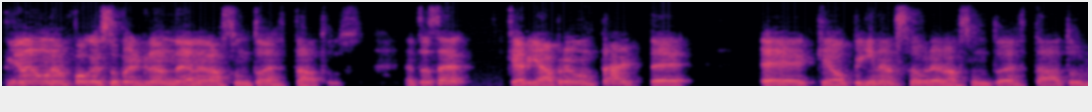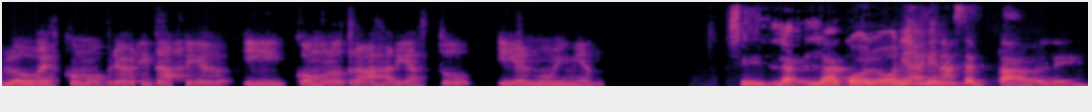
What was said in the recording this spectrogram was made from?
tienen un enfoque súper grande en el asunto de estatus. Entonces, quería preguntarte, eh, ¿qué opinas sobre el asunto de estatus? ¿Lo ves como prioritario y cómo lo trabajarías tú y el movimiento? Sí, la, colonia es inaceptable.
